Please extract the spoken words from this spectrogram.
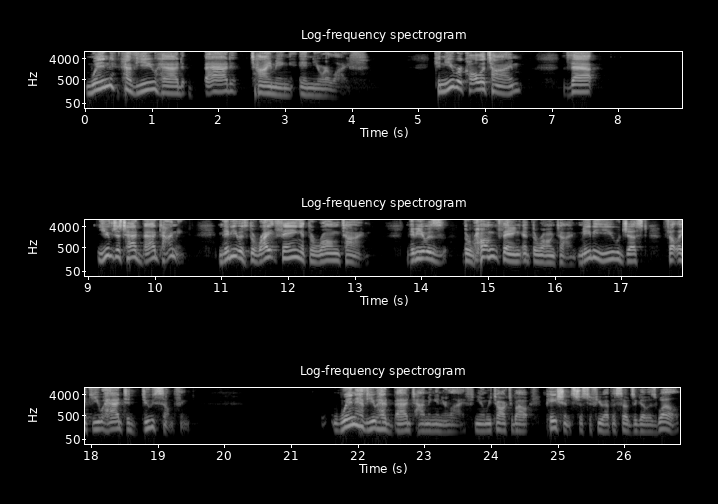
When have you had bad timing in your life? Can you recall a time that you've just had bad timing? Maybe it was the right thing at the wrong time. Maybe it was the wrong thing at the wrong time. Maybe you just felt like you had to do something. When have you had bad timing in your life? You know, we talked about patience just a few episodes ago as well.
